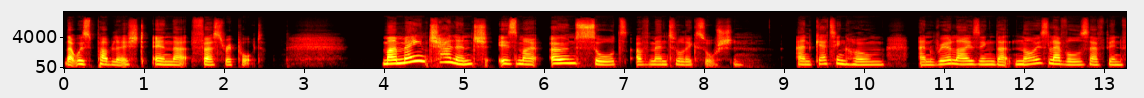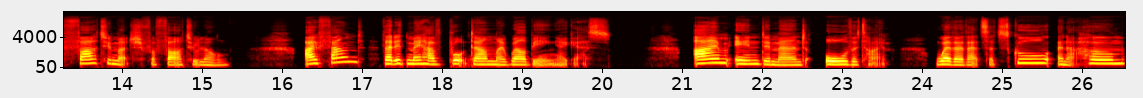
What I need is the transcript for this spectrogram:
that was published in that first report. My main challenge is my own sort of mental exhaustion and getting home and realizing that noise levels have been far too much for far too long. I found that it may have brought down my well being, I guess. I'm in demand all the time, whether that's at school and at home,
